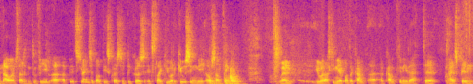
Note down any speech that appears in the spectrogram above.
now I'm starting to feel a, a, bit strange about these questions because it's like you are accusing me of something when you were asking me about a, com a company that uh, has been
